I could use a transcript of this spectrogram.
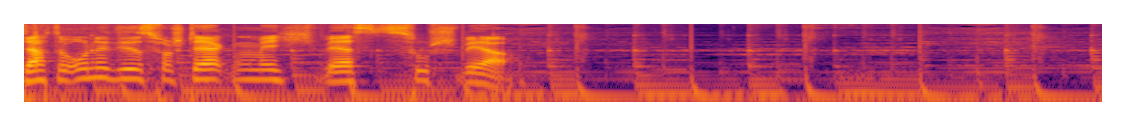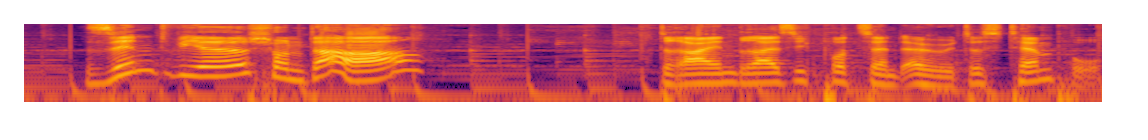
Dachte, ohne dieses Verstärken mich wäre es zu schwer. Sind wir schon da? 33% erhöhtes Tempo.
